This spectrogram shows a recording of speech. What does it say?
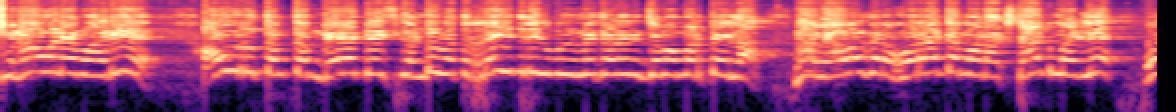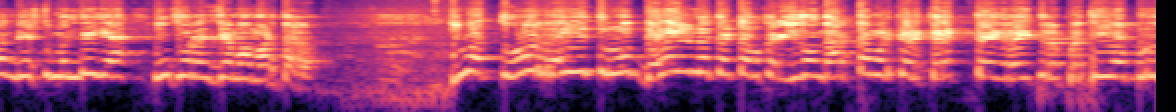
ಚುನಾವಣೆ ಮಾಡಿ ಅವರು ತಮ್ಮ ತಮ್ಮ ಬೆಳೆ ಬೇಯಿಸ್ಕೊಂಡು ಇವತ್ತು ರೈತರಿಗೆ ವಿಮೆಗಳನ್ನು ಜಮಾ ಮಾಡ್ತಾ ಇಲ್ಲ. ನಾವು ಯಾವಾಗ ಹೋರಾಟ ಮಾಡಕ್ ಸ್ಟಾರ್ಟ್ ಮಾಡ್ಲಿ, ಒಂದಿಷ್ಟು ಮಂದಿಗೆ ಇನ್ಶೂರೆನ್ಸ್ ಜಮಾ ಮಾಡ್ತಾರೆ. ಇವತ್ತು ರೈತರು ಬೆಳೆ ವಿಮೆ ಕಟ್ಟಬೇಕಾರೆ, ಇದೊಂದು ಅರ್ಥ ಮಾಡ್ಕೊಳ್ಳಿ ಕರೆಕ್ಟ್ ಆಗಿ ರೈತರು ಪ್ರತಿಯೊಬ್ಬರು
